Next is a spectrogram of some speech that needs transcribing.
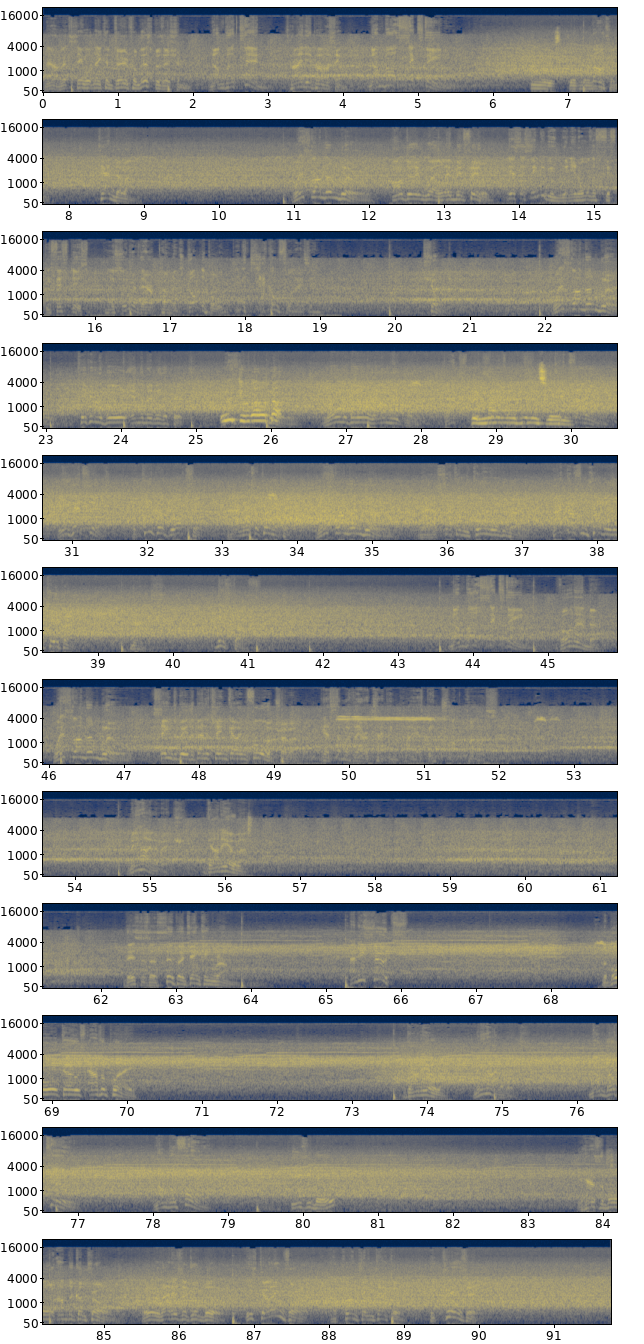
Now let's see what they can do from this position. Number 10. Tidy passing. Number 16. Ay, este, no. Barton. Candela. West London Blue are doing well in midfield. Yes, they seem to be winning all the 50-50s. No sooner have their opponents got the ball, than the tackle flies in. Short. West London Blue keeping the ball in the middle of the pitch. Uy, qué jugadota. Roll the ball around neatly. That's Qué good mala defense. definición. Takes that on. He hits it. The keeper blocks it. And it's a corner kick. West London Blue. Their second corner of the day. That doesn't trouble the keeper. Nash. Bischoff. Number 16. Vornander. West London Blue seem to be the better team going forward, Trevor. Yes, some of their attacking play has been top class. Mihailovic. Guardiola. This is a super jinking run. And he shoots. The ball goes out of play. Guardiola. Mihailovic. Number two. Number four. Easy ball. He has the ball under control. Oh, that is a good ball. He's going for it. A crunching tackle. He clears it.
